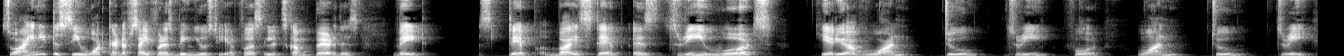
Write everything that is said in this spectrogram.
so i need to see what kind of cipher is being used here first let's compare this wait step by step is three words. Here you have one, two, three, four, one, two, three.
